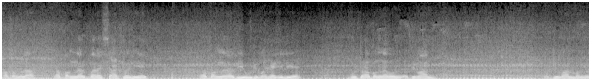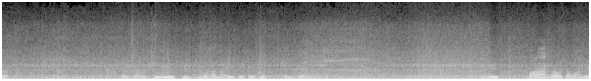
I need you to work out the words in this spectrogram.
हा बंगला या बंगल्यावर बऱ्याचशा आठवणी आहेत. या बंगल्याला मी एवढी मजा केली आहे. भूता बंगला म्हणून अभिमान. अभिमान बंगला. गावचे ओळखतील की मला नाही त्याचे ते शंका म्हणजे बाळा का होता मागे.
